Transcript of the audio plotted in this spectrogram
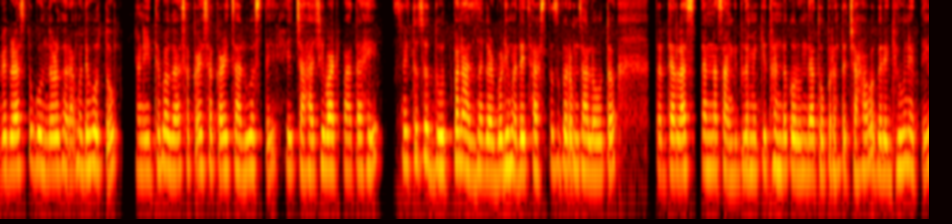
वेगळाच तो गोंधळ घरामध्ये होतो. आणि इथे बघा सकाळी सकाळी चालू असते. हे चहाची वाट पाहत आहे. स्मितूचं दूध पण आज ना गडबडीमध्ये जास्तच गरम झालं होतं. तर त्याला त्यांना सांगितलं मी की थंड करून द्या तोपर्यंत चहा वगैरे घेऊन येते.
